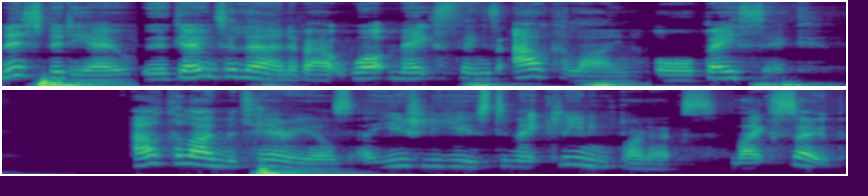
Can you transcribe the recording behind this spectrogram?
this video, we are going to learn about what makes things alkaline or basic. Alkaline materials are usually used to make cleaning products, like soap,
